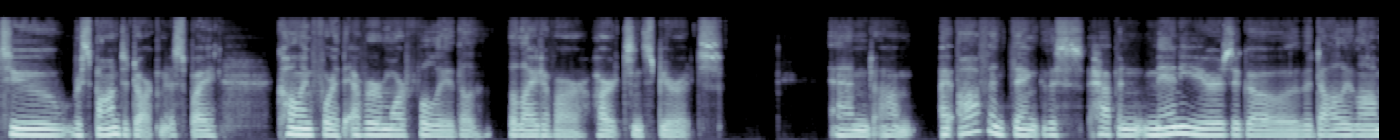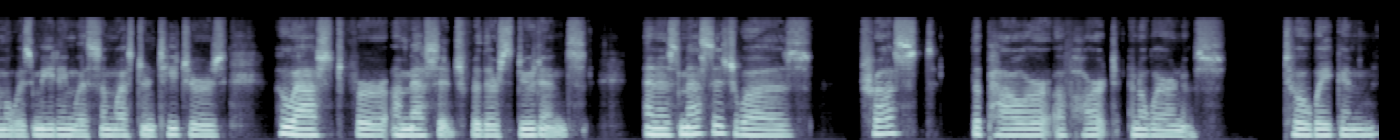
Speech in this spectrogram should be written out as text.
to respond to darkness by calling forth ever more fully the, the light of our hearts and spirits. And um, I often think this happened many years ago. The Dalai Lama was meeting with some Western teachers who asked for a message for their students. And his message was trust the power of heart and awareness to awaken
